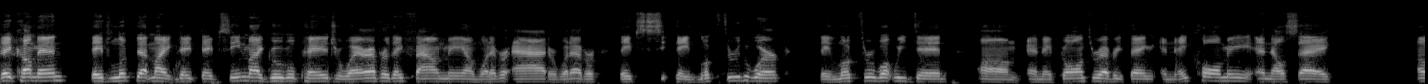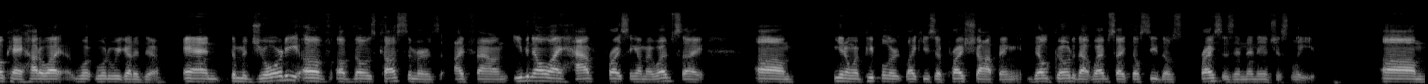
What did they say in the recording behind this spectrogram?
they come in, they've looked at my, they, they've seen my Google page or wherever they found me on whatever ad or whatever. They've they look through the work, they look through what we did, um, and they've gone through everything, and they call me and they'll say, okay, how do I, what, what do we got to do? And the majority of, of those customers I found, even though I have pricing on my website, um, you know, when people are, like you said, price shopping, they'll go to that website, they'll see those prices and then they just leave. Um.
